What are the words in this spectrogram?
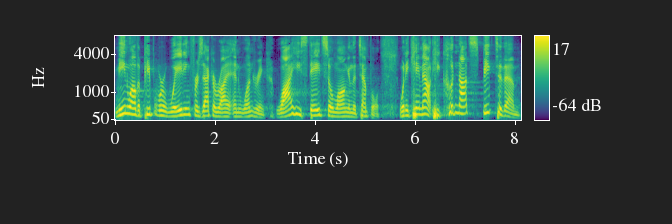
Meanwhile, the people were waiting for Zechariah and wondering why he stayed so long in the temple. When he came out, he could not speak to them.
